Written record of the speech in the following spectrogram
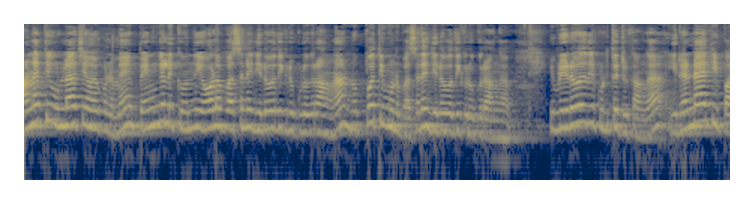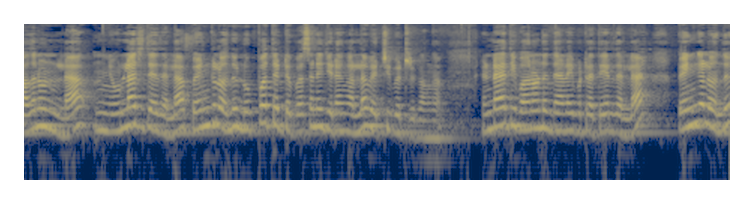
அனைத்து உள்ளாட்சி அமைப்புலுமே பெண்களுக்கு வந்து எவ்வளோ பர்சன்டேஜ் இடஒதுக்கீடு கொடுக்குறாங்கன்னா முப்பத்தி மூணு பர்சன்டேஜ் இடஒதுக்கீடு கொடுக்குறாங்க. இப்படி இடஒதுக்கீடு கொடுத்துட்டு இருக்காங்க ரெண்டாயிரத்தி பதினொன்றில் உள்ளாட்சி தேர்தலில் பெண்கள் வந்து முப்பத்தெட்டு பர்சன்டேஜ் இடங்களில் வெற்றி பெற்றிருக்காங்க. ரெண்டாயிரத்தி பதினொன்று நடைபெற்ற தேர்தலில் பெண்கள் வந்து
